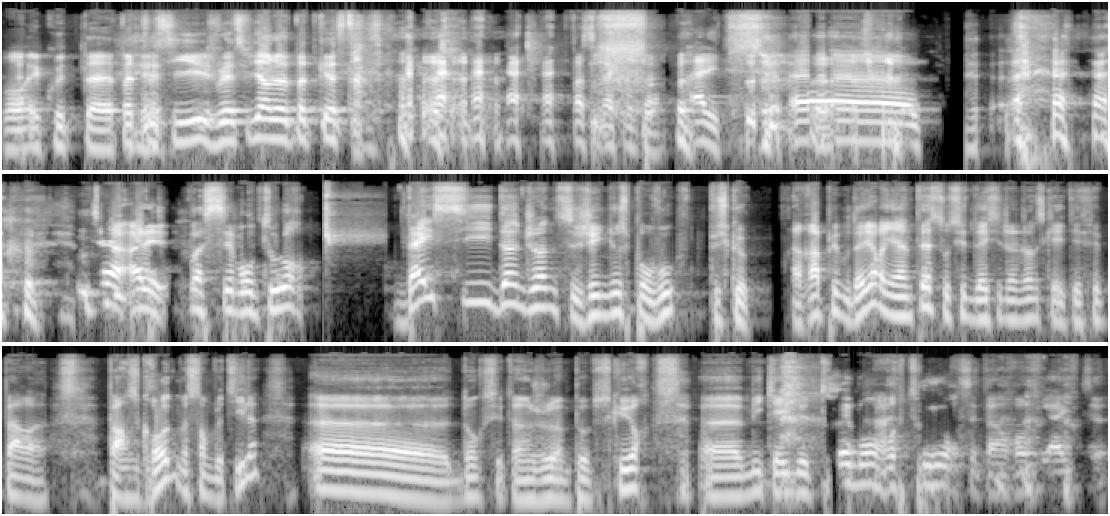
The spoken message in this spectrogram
Bon, écoute, euh, pas de soucis, je vous laisse finir le podcast. La compta. Allez. Euh, Tiens, allez, c'est mon tour. Dicey Dungeons, j'ai une news pour vous, puisque rappelez-vous, d'ailleurs, il y a un test aussi de Dicey Dungeons qui a été fait par, par Sgrog, me semble-t-il. Euh, donc, c'est un jeu un peu obscur, euh, mais qui a eu de très bons retours. C'est un roguelite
